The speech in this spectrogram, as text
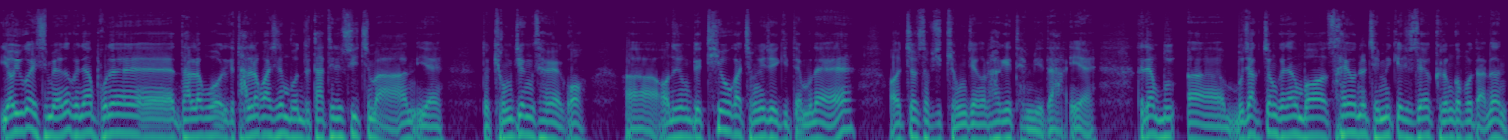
여유가 있으면 그냥 보내달라고 이렇게 달라고 하시는 분들 다 드릴 수 있지만 예또 경쟁 사회고 아, 어느 정도의 티오가 정해져 있기 때문에 어쩔 수 없이 경쟁을 하게 됩니다. 예. 그냥 무, 아, 무작정 그냥 뭐 사연을 재밌게 해주세요. 그런 것보다는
